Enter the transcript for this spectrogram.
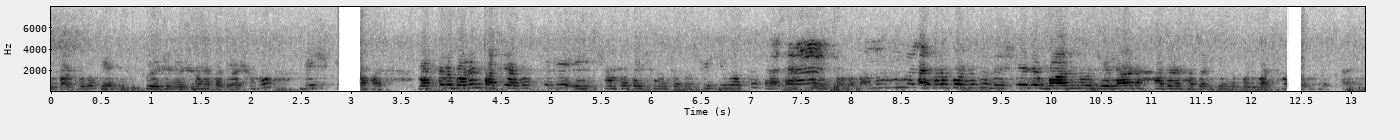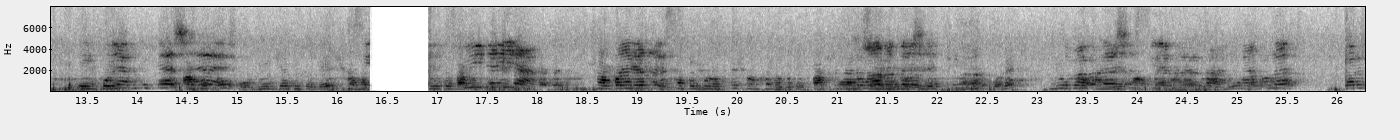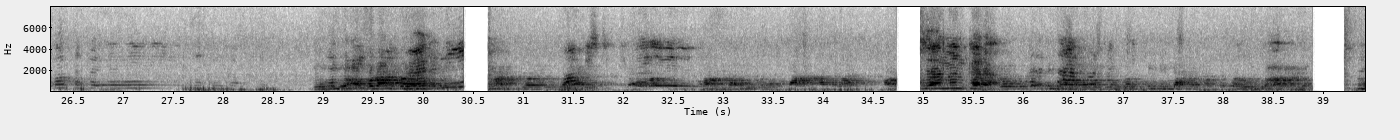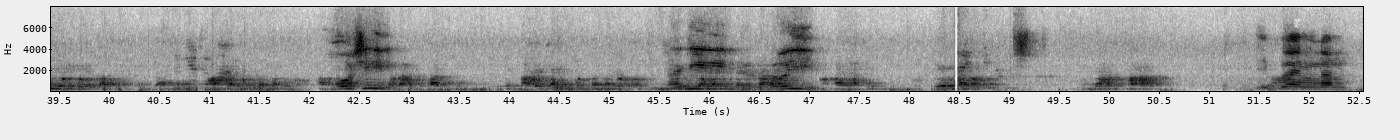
পরিবারগুলোকে প্রয়োজনীয় সহায়তা দেওয়া সহ বেশ করা হয়। বক্তারা বলেন, পাঁচই আগস্ট থেকে এই সাম্প্রদায়িক সহিংসতা সৃষ্টি হচ্ছে তা এখনও চলমান। এখনও পর্যন্ত দেশের বান্ন জেলার হাজার হাজার হিন্দু পরিবার এই পরিস্থিতিতে আহত ও নির্যাতিতদের তাদের সংকট নিরসনে ছাত্র সমাজকে সংখ্যালঘুদের দ্রুত আইনের আওতায় আনার দাবি Zaman kara. Moshi. Lagi doi. Ibrahim Nanti.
